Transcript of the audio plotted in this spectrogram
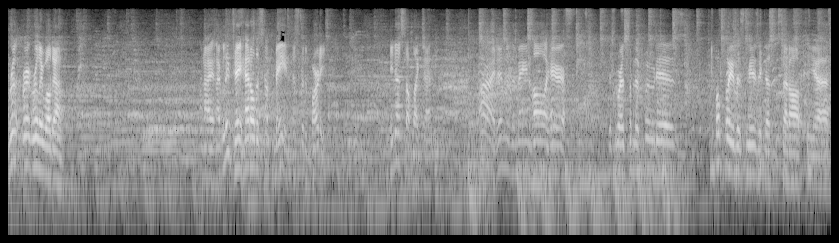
Re- really well done. And I, I believe Jay had all this stuff made just for the party. He does stuff like that. All right, into the main hall here. This is where some of the food is. Hopefully, this music doesn't set off the, uh,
